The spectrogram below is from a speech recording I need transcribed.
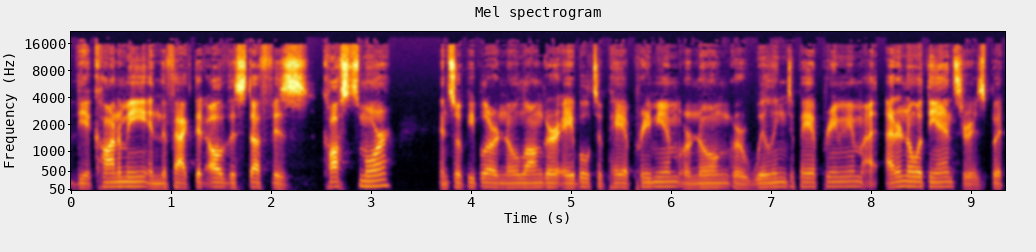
the economy and the fact that all this stuff is costs more and so people are no longer able to pay a premium or no longer willing to pay a premium. I, I don't know what the answer is but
